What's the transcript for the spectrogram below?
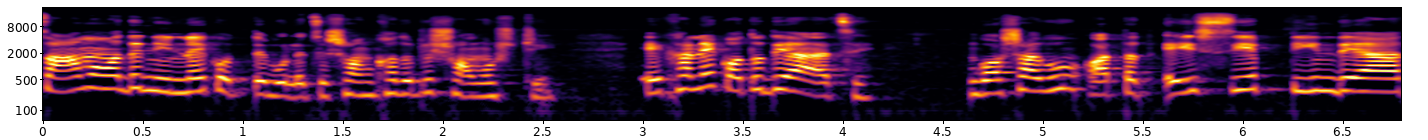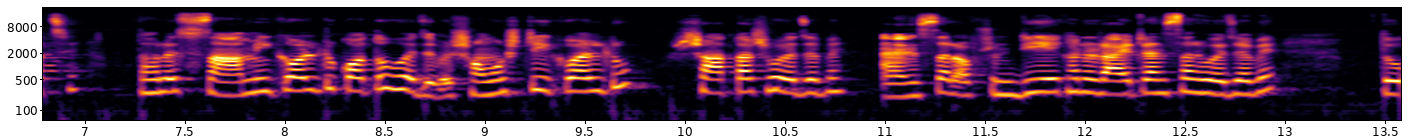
সাম আমাদের নির্ণয় করতে বলেছে সংখ্যা দুটির সমষ্টি। এখানে কত দেওয়া আছে? গসাগু, অর্থাৎ এইচ সি এফ তিন দেওয়া আছে তাহলে সাম ইকুয়াল টু কত হয়ে যাবে? সমষ্টি ইকুয়াল টু সাতাশ হয়ে যাবে। অ্যান্সার অপশন ডি এখানে রাইট অ্যান্সার হয়ে যাবে। তো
